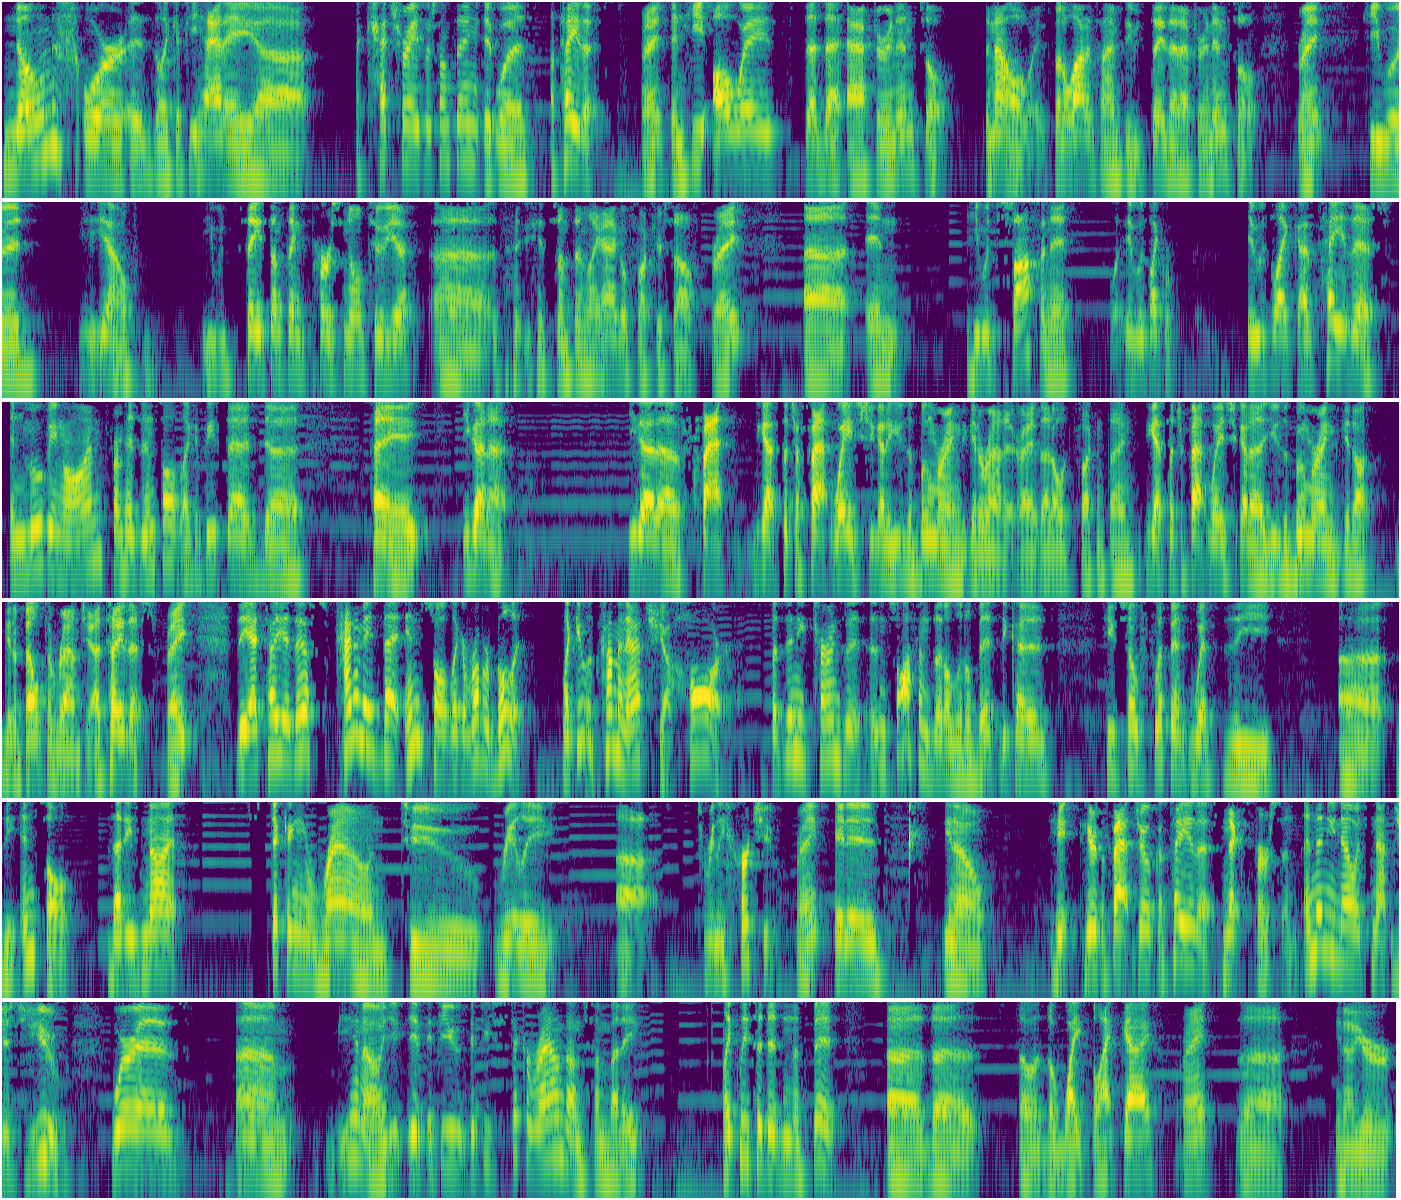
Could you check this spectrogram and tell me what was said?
known, or uh, like if he had a uh, a catchphrase or something, it was "I'll tell you this," right? And he always said that after an insult. And not always, but a lot of times he would say that after an insult, right? He would, you know, he would say something personal to you. Uh, it's something like, "Ah, go fuck yourself," right? Uh, and he would soften it. It was like it was like I'll tell you this. and moving on from his insult, like if he said, uh, "Hey, you gotta, you got a fat, you got such a fat waist, you got to use a boomerang to get around it," right? That old fucking thing. You got such a fat waist, you got to use a boomerang to get a, get a belt around you. I tell you this, right? The I tell you this kind of made that insult like a rubber bullet, like it was coming at you hard. But then he turns it and softens it a little bit because he's so flippant with the uh, the insult that he's not sticking around to really uh, to really hurt you, right? It is, you know, he, here's a fat joke. I'll tell you this. Next person, and then you know it's not just you. Whereas, um, you know, you, if, if you if you stick around on somebody, like Lisa did in this bit, uh, the the the white black guy, right? The you know your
